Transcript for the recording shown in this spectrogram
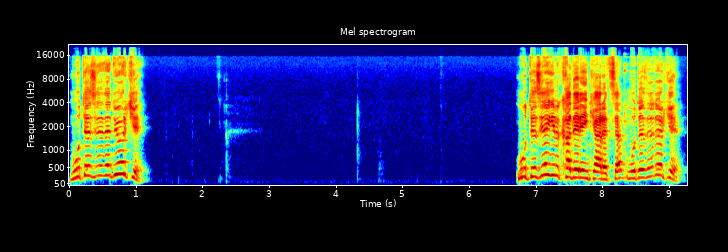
Mutezile de diyor ki Mutezile gibi kaderi inkar etsen Mutezile diyor ki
